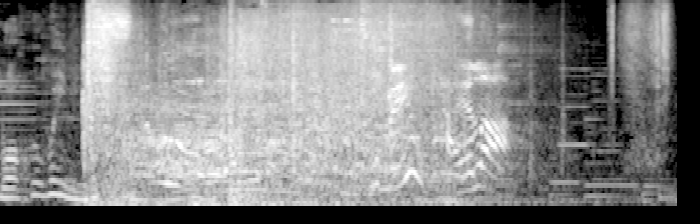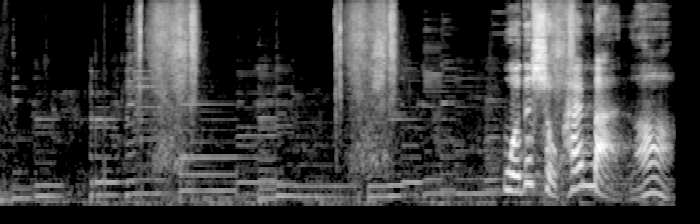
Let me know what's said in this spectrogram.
我会为你的死。我没有牌了。我的手牌满了。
